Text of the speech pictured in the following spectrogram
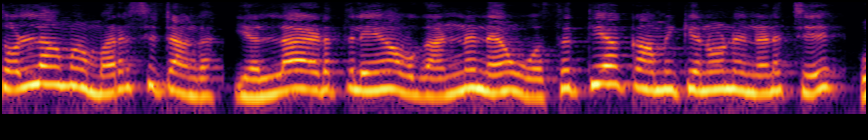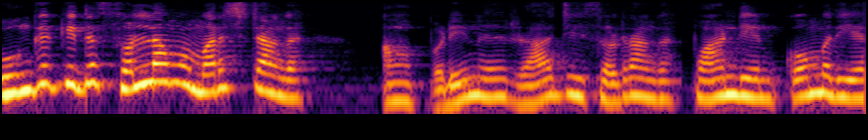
சொல்லாம மறைச்சிட்டாங்க. எல்லா இடத்துலயும் அவங்க அண்ணனை ஒசத்தியா காமிக்கணும்னு நினைச்சு உங்ககிட்ட சொல்லாம மறைச்சிட்டாங்க. அப்படின்னு ராஜி சொல்றாங்க. பாண்டியன் கோமதிய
